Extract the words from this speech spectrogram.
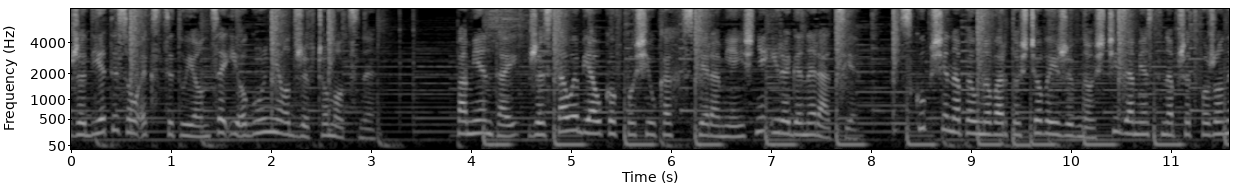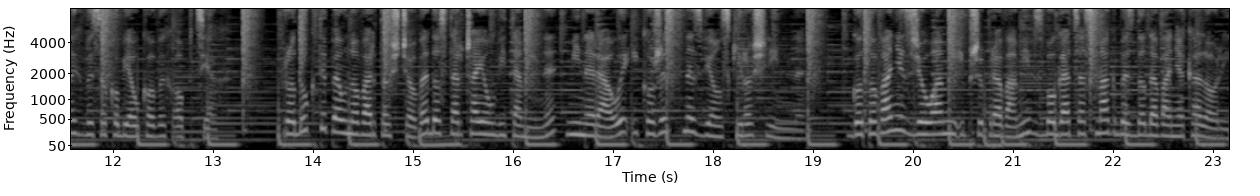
że diety są ekscytujące i ogólnie odżywczo mocne. Pamiętaj, że stałe białko w posiłkach wspiera mięśnie i regenerację. Skup się na pełnowartościowej żywności zamiast na przetworzonych wysokobiałkowych opcjach. Produkty pełnowartościowe dostarczają witaminy, minerały i korzystne związki roślinne. Gotowanie z ziołami i przyprawami wzbogaca smak bez dodawania kalorii.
